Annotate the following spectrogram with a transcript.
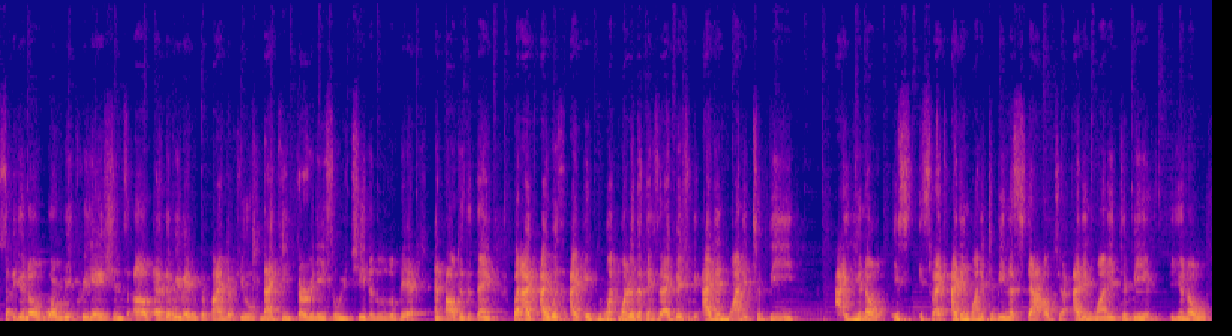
so, you know, were recreations of, and then we were able to find a few 1930s, so we cheated a little bit and altered the thing. But I, I was, I one, one of the things that I visually, I didn't want it to be, I, you know, it's it's like I didn't want it to be nostalgia. I didn't want it to be, you know,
